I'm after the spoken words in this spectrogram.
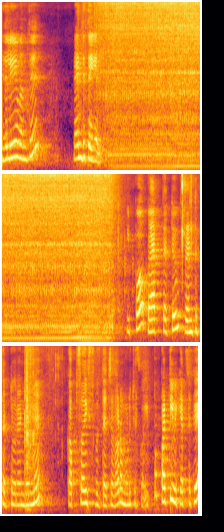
இதுலேயே வந்து ரெண்டு தையல் இப்போது பேக் தட்டும் ஃப்ரண்ட் தட்டும் ரெண்டுமே கப் சைஸ் தைச்சதோட முடிச்சிருக்கோம். இப்போ பட்டி வைக்கிறதுக்கு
